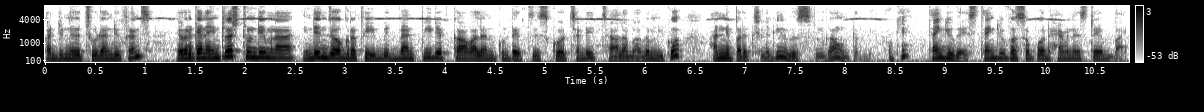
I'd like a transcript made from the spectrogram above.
కంటిన్యూగా చూడండి ఫ్రెండ్స్ ఎవరికైనా ఇంట్రెస్ట్ ఉండి మన Indian geography big bank PDF కావాలనుకుంటే తీసుకోవచ్చండి. చాలా బాగా మీకు అన్ని పరీక్షలకి యూస్ఫుల్గా ఉంటుంది. Okay thank you guys thank you for support have ఎస్ డే బాయ్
